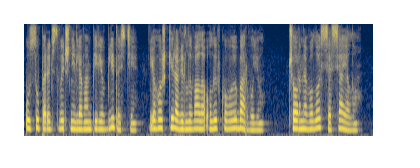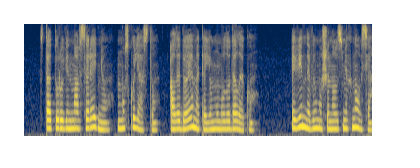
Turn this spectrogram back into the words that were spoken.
Усупереч звичній для вампірів блідості, його шкіра відливала оливковою барвою, чорне волосся сяяло. Статуру він мав середню, мускулясту, але до Емета йому було далеко. Він невимушено усміхнувся,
